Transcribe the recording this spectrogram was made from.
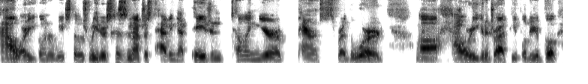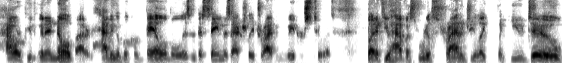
How are you going to reach those readers? Because it's not just having that page and telling your parents to spread the word. Uh, how are you going to drive people to your book? How are people going to know about it? Having a book available isn't the same as actually driving readers to it. But if you have a real strategy like like you do,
